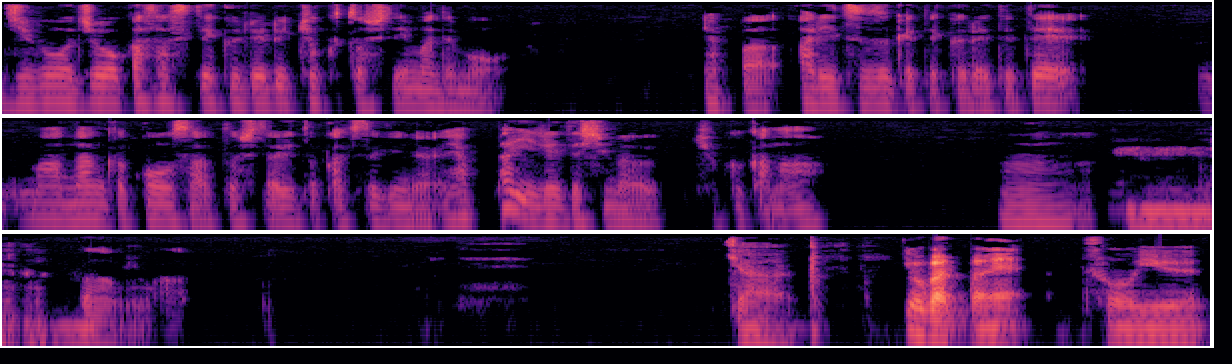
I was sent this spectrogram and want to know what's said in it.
自分を浄化させてくれる曲として今でも、やっぱあり続けてくれてて、まあなんかコンサートしたりとかした時には、やっぱり入れてしまう曲かな。うん。うんじゃあ、よかったね。そういう、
